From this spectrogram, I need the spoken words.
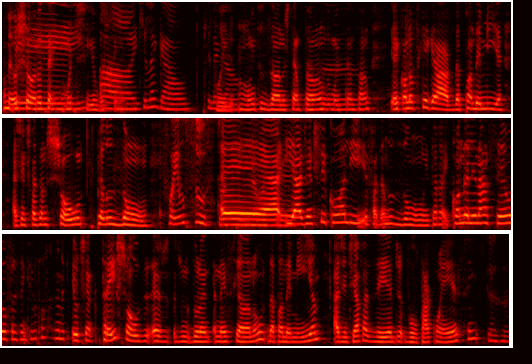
o meu Sim. choro tem motivo, assim. Ai, que legal. Que Foi legal. muitos anos tentando, muito tentando. E aí, quando eu fiquei grávida, pandemia, a gente fazendo show pelo Zoom. Foi um susto, assim, É, você. e a gente ficou ali fazendo Zoom. E, tal. E quando ele nasceu, eu falei assim: o que eu tô fazendo aqui? Eu tinha três shows é, durante, nesse ano da pandemia. A gente ia fazer, voltar com esse. Uhum.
